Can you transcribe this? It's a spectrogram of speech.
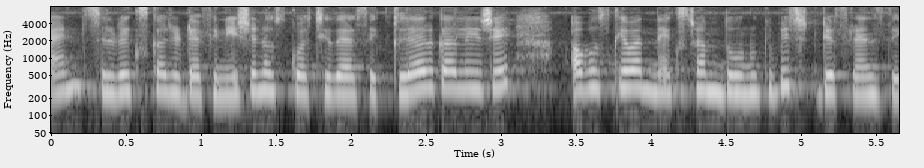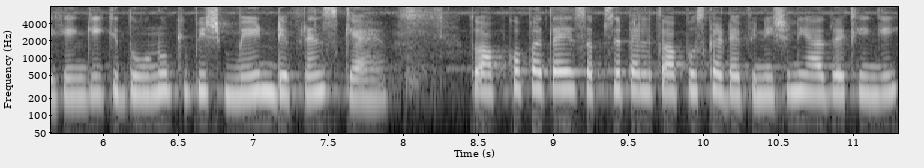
एंड सिल्विक्स का जो डेफिनेशन है, उसको अच्छी तरह से क्लियर कर लीजिए। अब उसके बाद नेक्स्ट हम दोनों के बीच डिफरेंस देखेंगे कि दोनों के बीच मेन डिफरेंस क्या है। तो आपको पता है, सबसे पहले तो आप उसका डेफिनेशन याद रखेंगे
